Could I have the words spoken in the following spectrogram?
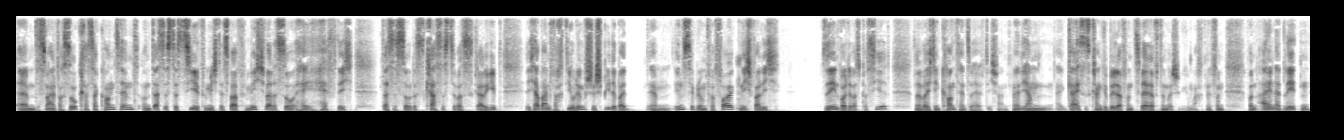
Ähm, das war einfach so krasser Content und das ist das Ziel für mich. Das war für mich war das so, hey, heftig. Das ist so das krasseste, was es gerade gibt. Ich habe einfach die Olympischen Spiele bei ähm, Instagram verfolgt, mhm. nicht weil ich sehen wollte, was passiert, sondern weil ich den Content so heftig fand. Ne? Die haben geisteskranke Bilder von Zverev zum Beispiel gemacht, ne? von, von allen Athleten,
